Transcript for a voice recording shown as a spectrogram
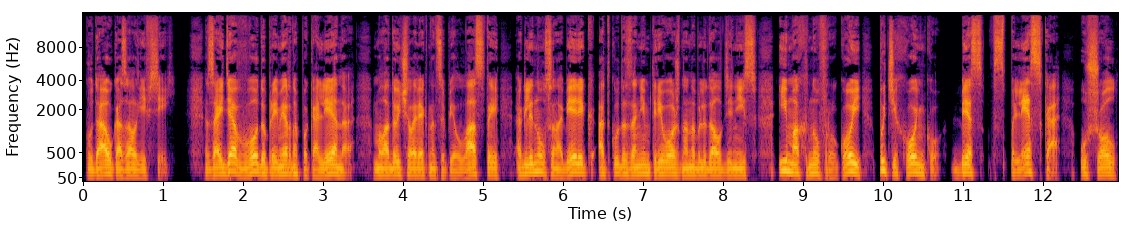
куда указал Евсей. Зайдя в воду примерно по колено, молодой человек нацепил ласты, оглянулся на берег, откуда за ним тревожно наблюдал Денис, и, махнув рукой, потихоньку, без всплеска, ушел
